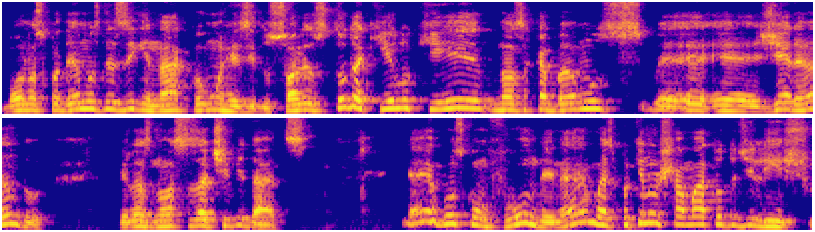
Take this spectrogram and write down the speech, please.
Bom, nós podemos designar como resíduos sólidos tudo aquilo que nós acabamos é, é, é, gerando pelas nossas atividades. E aí alguns confundem, né? Mas por que não chamar tudo de lixo?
